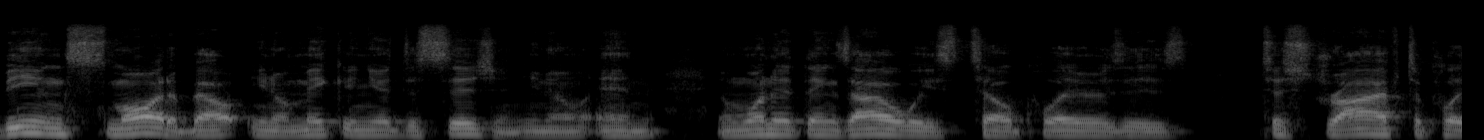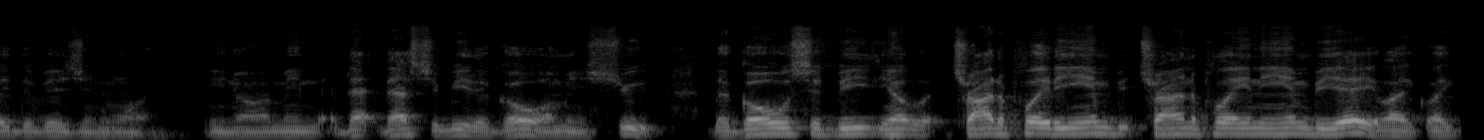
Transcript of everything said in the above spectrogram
being smart about, you know, making your decision, you know, and and one of the things I always tell players is to strive to play division one. You know, I mean that that should be the goal. I mean, shoot, the goal should be you know try to play the NBA, trying to play in the NBA. Like like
